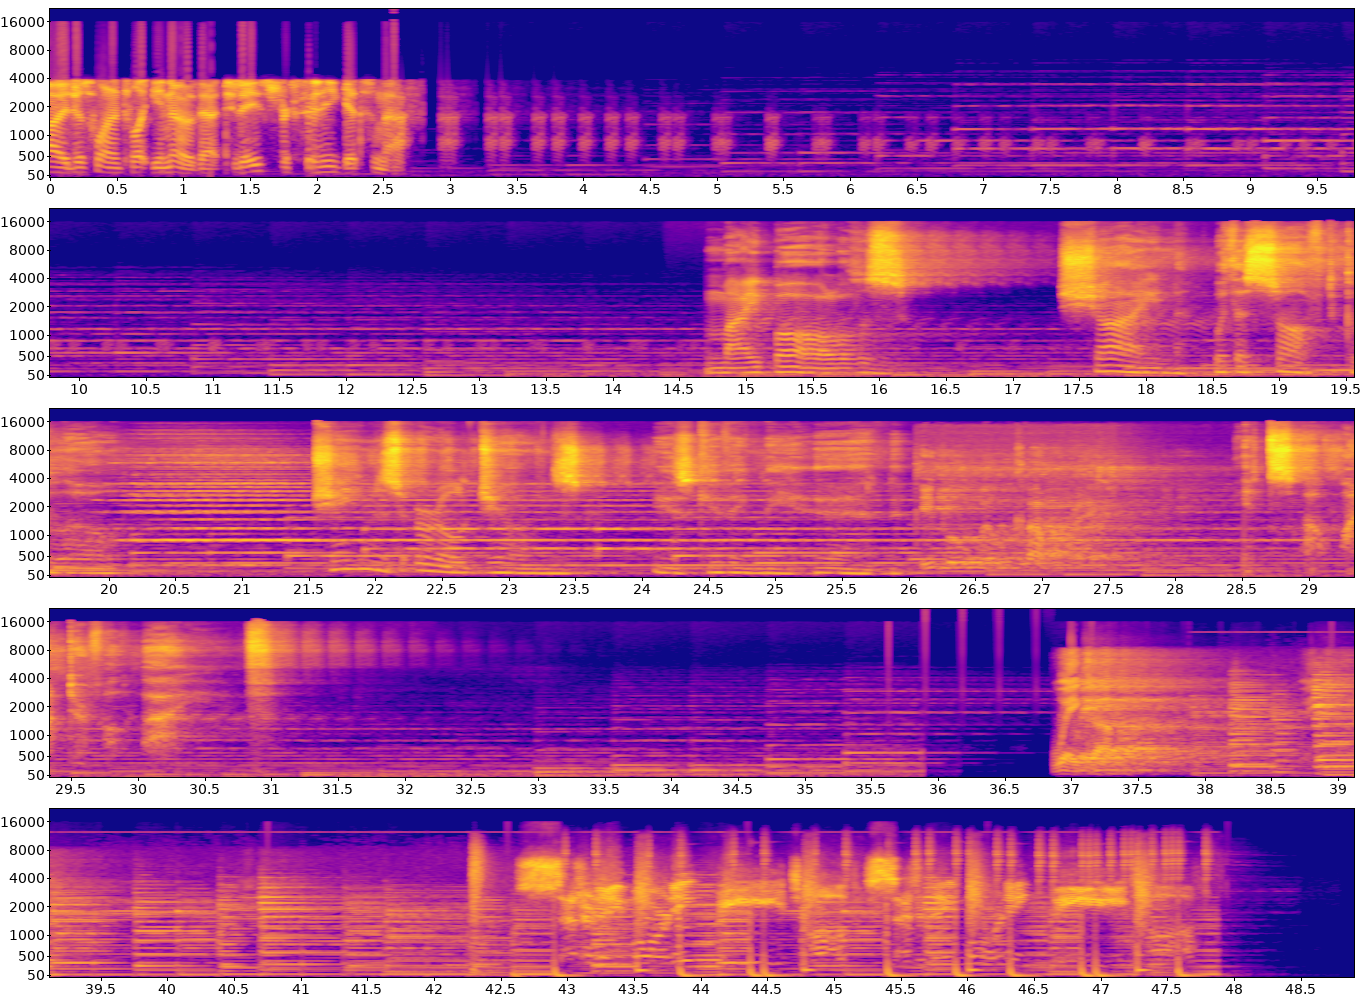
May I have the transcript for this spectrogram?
I just wanted to let you know that today's Trick City gets an F. My balls shine with a soft glow. James Earl Jones is giving me head. People will come, Ray. Wake up. Saturday morning.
